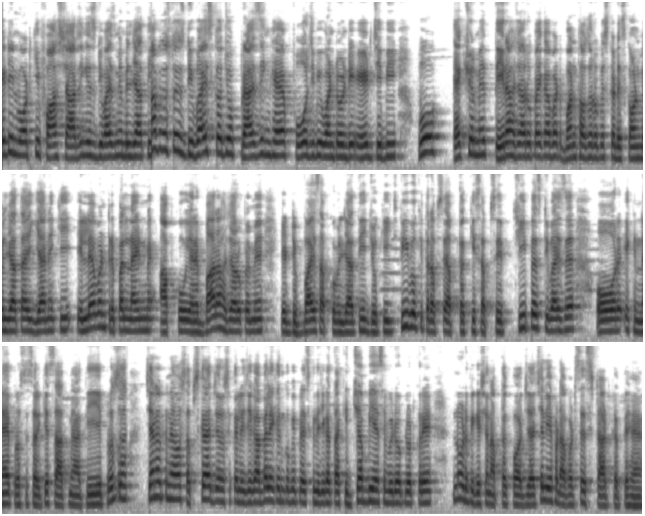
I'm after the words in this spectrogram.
18 वॉट की फास्ट चार्जिंग इस डिवाइस में मिल जाती है। यहाँ पे दोस्तों, इस डिवाइस का जो प्राइसिंग है फोर जीबी वन एट वो एक्चुअल में तेरह हज़ार रुपये का बट वन थाउज़ेंड रुपीज़ का डिस्काउंट मिल जाता है। यानी कि इलेवन ट्रिपल नाइन में आपको यानी बारह हज़ार रुपये में ये डिवाइस आपको मिल जाती है जो कि वीवो की तरफ़ से अब तक की सबसे चीपेस्ट डिवाइस है और एक नए प्रोसेसर के साथ में आती है ये प्रोसेसर तो चैनल पर हो सब्सक्राइब ज़रूर से कर लीजिएगा। बेल आइकन को भी प्रेस कर लीजिएगा ताकि जब भी ऐसे वीडियो अपलोड करें नोटिफिकेशन आप तक पहुँच जाए। चलिए फटाफट से स्टार्ट करते हैं।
